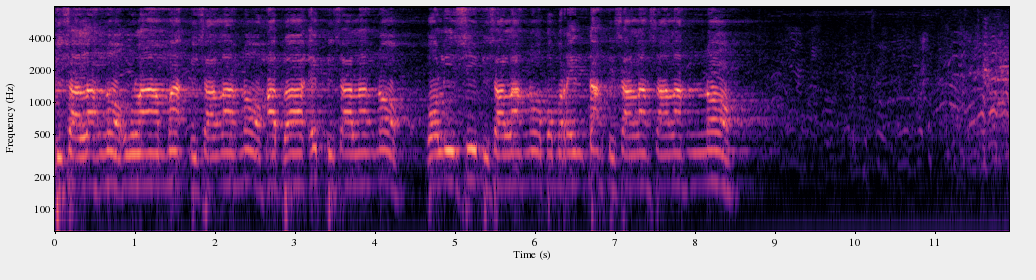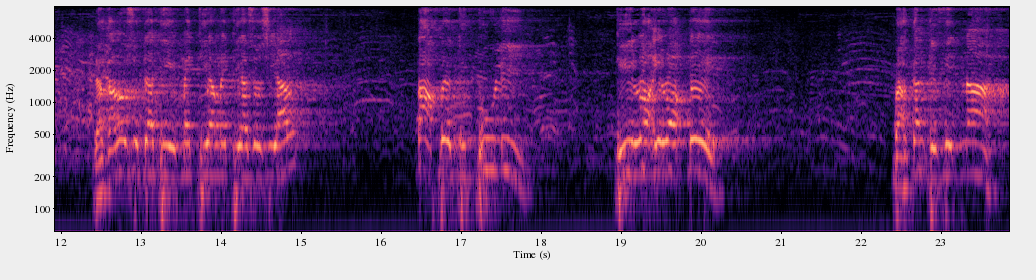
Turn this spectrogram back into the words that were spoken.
disalahno ulama disalahno habaib disalahno polisi disalahno pemerintah disalah-salahno. Nah kalau sudah di media-media sosial kabeh dibully dilok-ilok bahkan difitnah.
